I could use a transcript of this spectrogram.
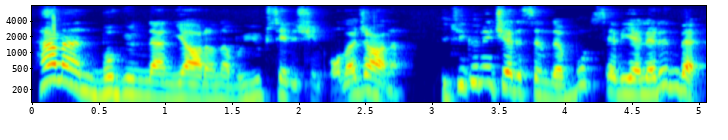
hemen bugünden yarına bu yükselişin olacağını, iki gün içerisinde bu seviyelerin ve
